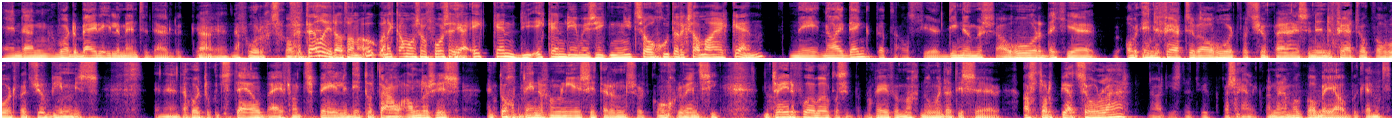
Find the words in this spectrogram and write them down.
En dan worden beide elementen duidelijk eh, naar voren geschoven. Vertel je dat dan ook? Want ik kan me zo voorstellen, ja, ik, ken die, ik ken die muziek niet zo goed dat ik ze allemaal herken. Nee, nou ik denk dat als je die nummers zou horen, dat je in de verte wel hoort wat Chopin is en in de verte ook wel hoort wat Jobim is. En eh, daar hoort ook een stijl bij van het spelen die totaal anders is. En toch op de een of andere manier zit er een soort congruentie. Een tweede voorbeeld, als ik dat nog even mag noemen, dat is eh, Astor Piazzolla. Nou, die is natuurlijk waarschijnlijk qua naam ook wel bij jou bekend.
